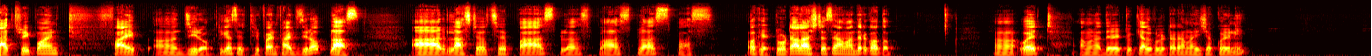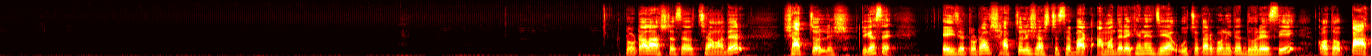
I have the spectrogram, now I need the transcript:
আর থ্রি পয়েন্ট ফাইভ জিরো ঠিক আছে? Three point five zero plus আর লাস্টে হচ্ছে পাঁচ প্লাস পাঁচ প্লাস পাঁচ। ওকে টোটাল আসতেছে আমাদের কত? ওয়েট আমাদের একটু ক্যালকুলেটার আমরা হিসাব করে নিই। টোটাল আসতেছে হচ্ছে আমাদের সাতচল্লিশ, ঠিক আছে? এই যে টোটাল সাতচল্লিশ আসতেছে বাট আমাদের এখানে যে উচ্চতার গণিতে ধরেছি, কত? পাঁচ।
